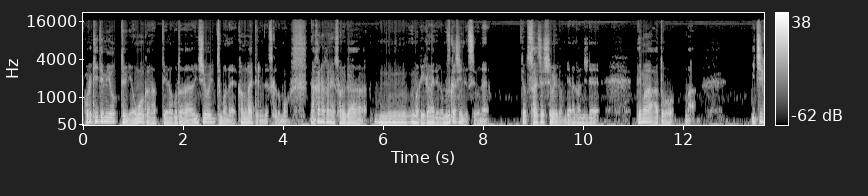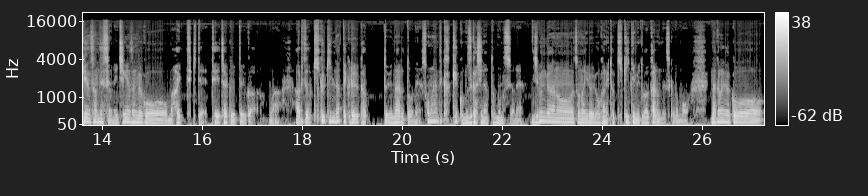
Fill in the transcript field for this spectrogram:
これ聞いてみようっていうふうに思うかなっていうようなことは、一応いつもね、考えてるんですけども、なかなかね、それが、うまくいかないというか難しいんですよね。ちょっと再生してみるかみたいな感じで。で、まあ、あと、まあ、一元さんですよね。一元さんがこう、まあ、入ってきて定着というか、まあ、ある程度聞く気になってくれるかというなるとね、その辺って結構難しいなと思うんですよね。自分があの、そのいろいろ他の人聞いてみるとわかるんですけども、なかなかこ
